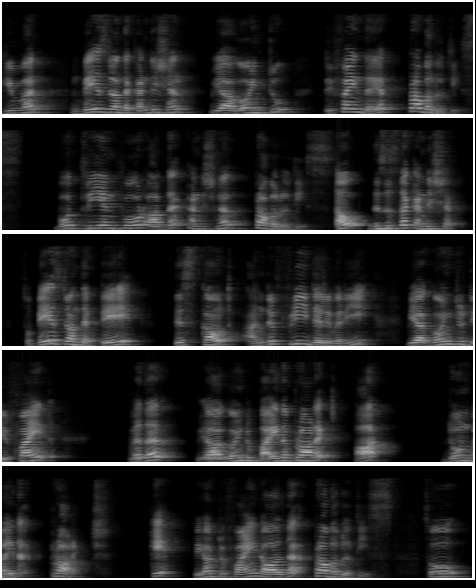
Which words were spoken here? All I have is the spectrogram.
given based on the condition we are going to define their probabilities. Both 3 and 4 are the conditional probabilities. Now this is the condition. So based on the day, discount and free delivery we are going to define whether we are going to buy the product or don't buy the product. Okay, we have to find all the probabilities. So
